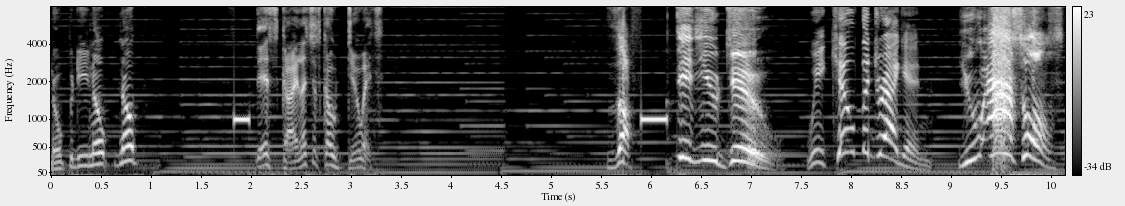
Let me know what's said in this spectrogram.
Nopey nope nope. F this guy, let's just go do it. The f did you do? We killed the dragon! You assholes!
